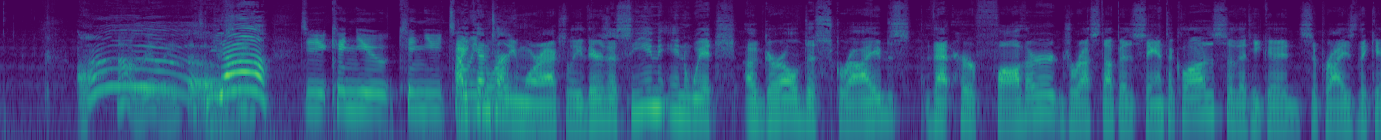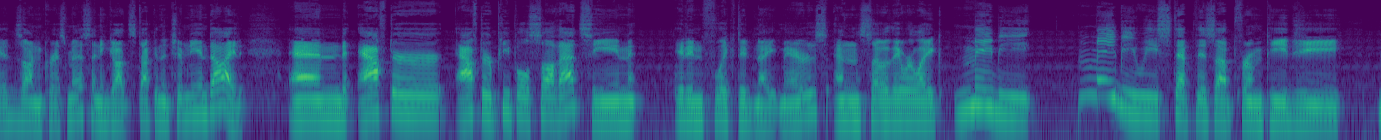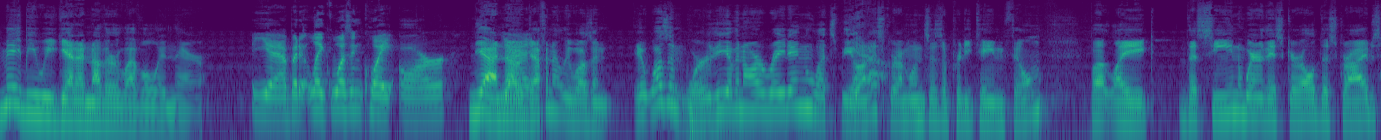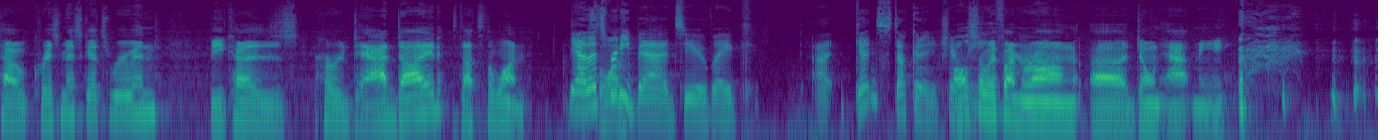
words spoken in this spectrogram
Oh, really? That's. Yeah! Do you, can you can you tell me more? I me can more? tell you more actually. There's a scene in which a girl describes that her father dressed up as Santa Claus so that he could surprise the kids on Christmas and he got stuck in the chimney and died. And after after people saw that scene, it inflicted nightmares and so they were like maybe maybe we step this up from PG. Maybe we get another level in there. Yeah, but it like wasn't quite R. Yeah, no, Yeah. definitely wasn't. It wasn't worthy of an R rating. Let's be honest. Gremlins is a pretty tame film, but like the scene where this girl describes how Christmas gets ruined because her dad died. That's the one. Yeah, that's the pretty one. bad too. Like uh, getting stuck in a chimney. Also, if I'm wrong, uh, don't at me.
